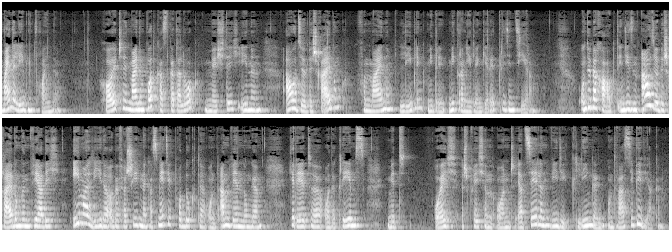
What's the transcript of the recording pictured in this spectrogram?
Meine lieben Freunde, heute in meinem Podcast-Katalog möchte ich Ihnen Audiobeschreibung von meinem Liebling-Mikroniedling-Gerät präsentieren. Und überhaupt, in diesen Audiobeschreibungen werde ich immer wieder über verschiedene Kosmetikprodukte und Anwendungen, Geräte oder Cremes mit euch sprechen und erzählen, wie die klingeln und was sie bewirken.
